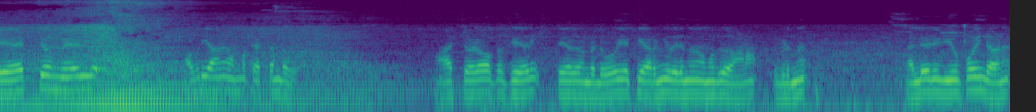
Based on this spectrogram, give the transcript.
ഏറ്റവും മേളിൽ അവിടെയാണ് നമുക്ക് എത്തേണ്ടത്. ആ ചുരമൊക്കെ കയറി ചെയ്തുണ്ട് ലോറിയൊക്കെ ഇറങ്ങി വരുന്നത് നമുക്ക് കാണാം ഇവിടുന്ന്. നല്ലൊരു വ്യൂ പോയിന്റാണ്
